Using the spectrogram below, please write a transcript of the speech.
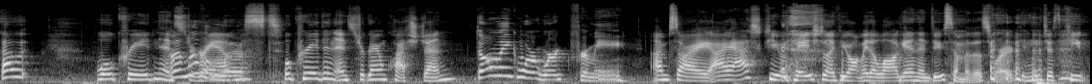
That would. We'll create an Instagram. list. We'll create an Instagram question. Don't make more work for me. I'm sorry. I asked you occasionally if you want me to log in and do some of this work, and you just keep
